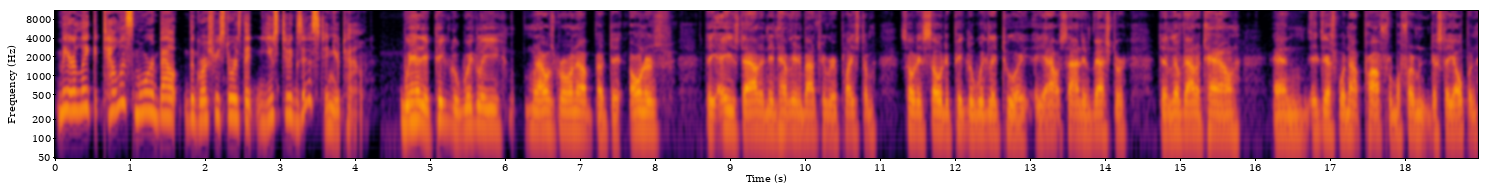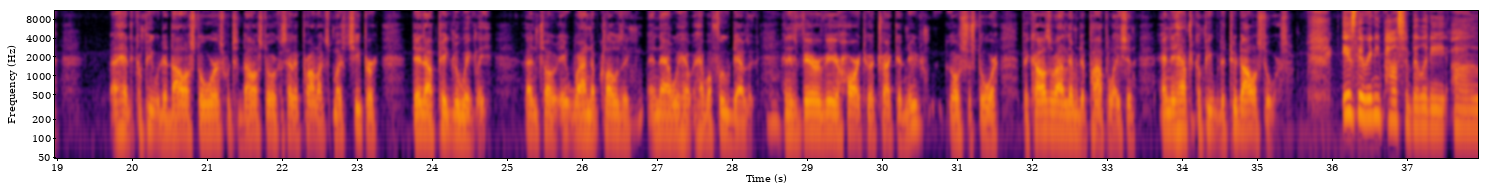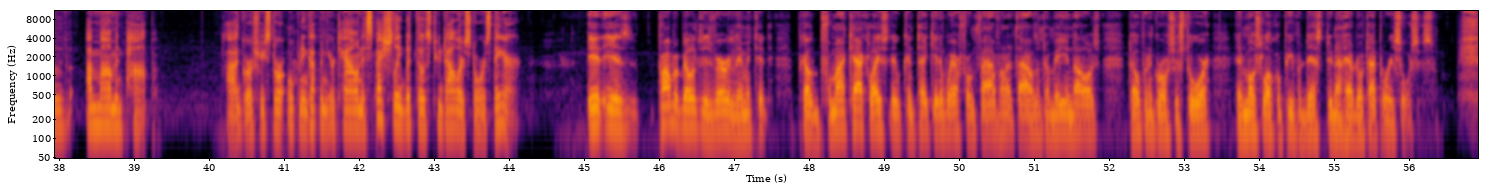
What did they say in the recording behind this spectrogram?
Mayor Lake, tell us more about the grocery stores that used to exist in your town. We had a Piggly Wiggly when I was growing up, but the owners they aged out and didn't have anybody to replace them. So they sold the Piggly Wiggly to a, a outside investor that lived out of town, and it just was not profitable for them to stay open. I had to compete with the dollar stores, which the dollar store could sell their products much cheaper than a Piggly Wiggly. And so it wound up closing, and now we have, have a food desert. Mm. And it's very, very hard to attract a new grocery store because of our limited population, and they have to compete with the $2 stores. Is there any possibility of a mom and pop uh, grocery store opening up in your town, especially with those two dollar stores there? It is probability is very limited because for my calculation, it can take anywhere from five hundred thousand to a million dollars to open a grocery store, and most local people just do not have those type of resources.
